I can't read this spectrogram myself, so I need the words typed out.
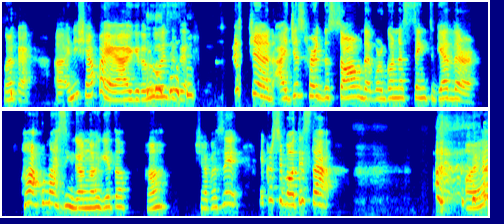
gue kayak uh, ini siapa ya? Gitu. Who is it? Christian I just heard the song that we're gonna sing together. Hah aku masih nggak ngeh gitu. Hah? Siapa sih? Eh Christian Bautista. Oh ya?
